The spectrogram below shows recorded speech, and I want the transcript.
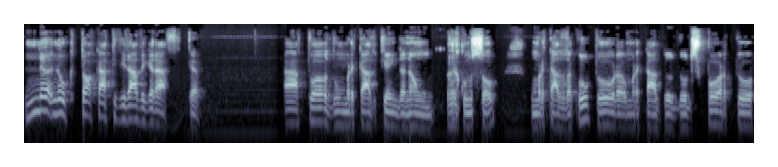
No, no, que toca à atividade gráfica, há todo um mercado que ainda não recomeçou, o mercado da cultura, o mercado do desporto,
